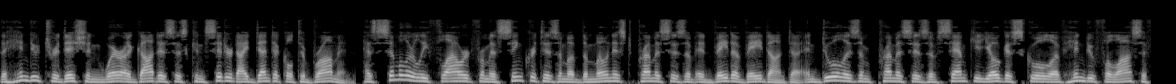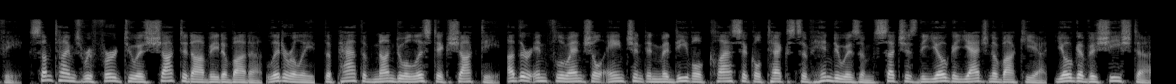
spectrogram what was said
The Hindu tradition where a goddess is considered identical to Brahman, has similarly flowered from a syncretism of the monist premises of Advaita Vedanta and dualism premises of Samkhya Yoga school of Hindu philosophy, sometimes referred to as Shaktidvaitavada literally, the path of non-dualistic Shakti. Other influential ancient and medieval classical texts of Hinduism such as the Yoga Yoga Yajnavalkya, Yoga Vasishta,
